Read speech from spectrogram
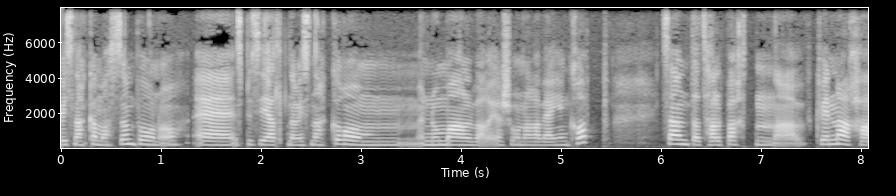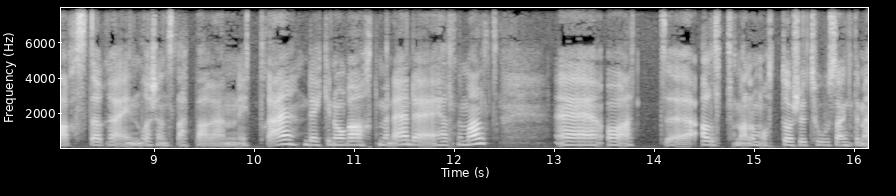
vi snakker masse om porno. Eh, spesielt når vi snakker om normalvariasjoner av egen kropp. Sant? At halvparten av kvinner har større indre kjønnslepper enn ytre. Det er ikke noe rart med det, det er helt normalt. Eh, og at eh, alt mellom 8 og 22 cm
